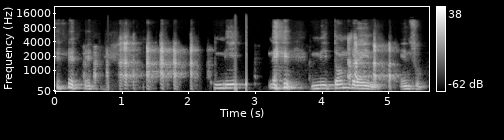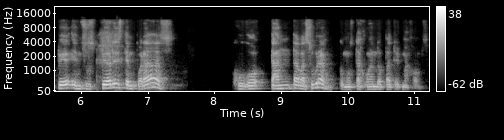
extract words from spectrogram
ni, ni, Tom Brady en, su, en sus peores temporadas jugó tanta basura como está jugando Patrick Mahomes.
